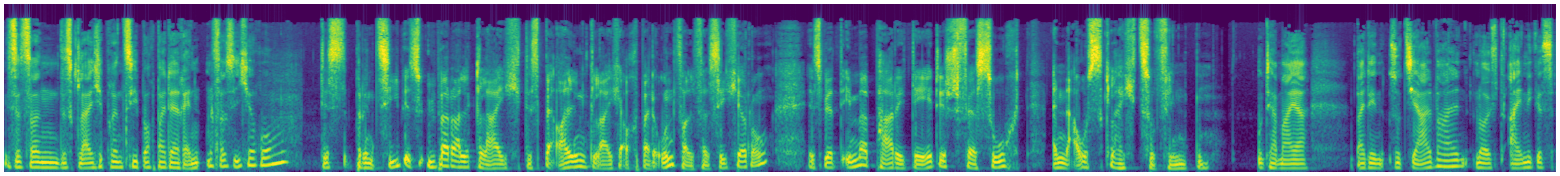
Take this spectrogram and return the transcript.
Ist das dann das gleiche Prinzip auch bei der Rentenversicherung? Das Prinzip ist überall gleich, das ist bei allen gleich, auch bei der Unfallversicherung. Es wird immer paritätisch versucht, einen Ausgleich zu finden. Und Herr Mayer, bei den Sozialwahlen läuft einiges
